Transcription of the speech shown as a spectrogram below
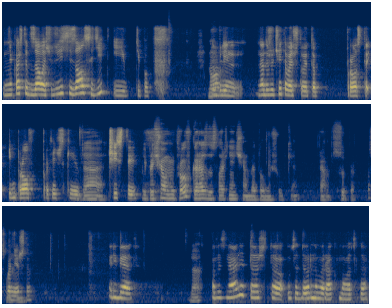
Мне кажется, это зал еще. Если зал сидит и типа, пф, Но- ну блин, надо же учитывать, что это просто импров практически Да, чистый. и причем импров гораздо сложнее, чем готовые шутки. Прям супер. Конечно. Ребят, Да. а вы знали то, что у Задорнова рак мозга?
